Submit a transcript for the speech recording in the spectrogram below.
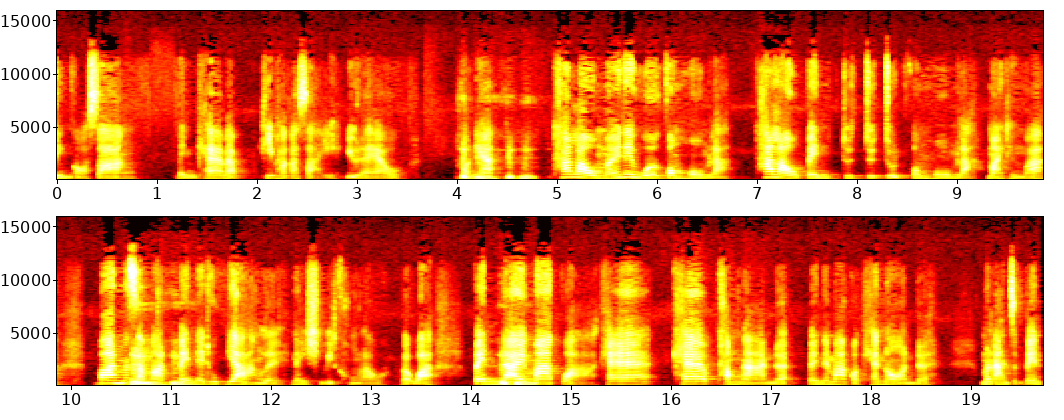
สิ่งก่อสร้าง เป็นแค่แบบที่พักอาศัยอยู่แล้วคราวเนี้ยอืมถ้าเราไม่ได้ work from home ล่ะ ถ้าเราเป็นจุดจุดจุด from home ล่ะ หมายถึงว่าบ้านมันสามารถอืมเป็นได้ทุกอย่างเลยในชีวิตของเรา แบบว่าเป็นได้มากกว่าแค่แค่ทำงานด้วย เป็นได้มากกว่าแค่นอนด้วย มันอาจจะเป็น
